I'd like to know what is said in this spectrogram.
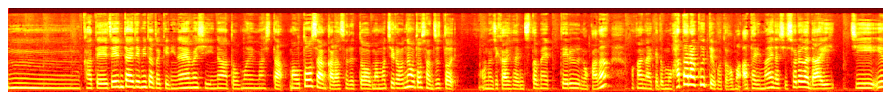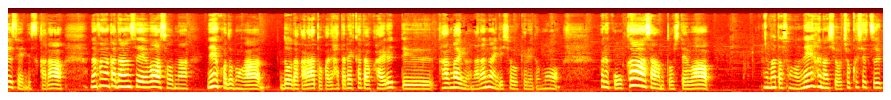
うん家庭全体で見た時に悩ましいなと思いました、まあ、お父さんからすると、まあ、もちろんねお父さんずっと同じ会社に勤めてるのかな？分かんないけども働くっていうことがまあ当たり前だしそれが第一優先ですからなかなか男性はそんなね子供がどうだからとかで働き方を変えるっていう考えにはならないでしょうけれどもやっぱりこうお母さんとしてはまたそのね話を直接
